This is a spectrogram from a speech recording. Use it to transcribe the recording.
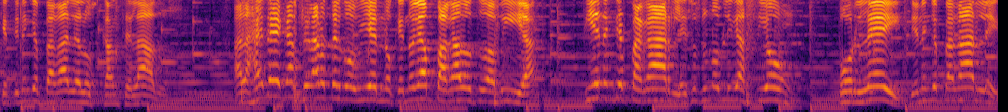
que tienen que pagarle a los cancelados. A la gente que cancelaron del gobierno, que no le han pagado todavía, tienen que pagarle. Eso es una obligación por ley. Tienen que pagarle.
